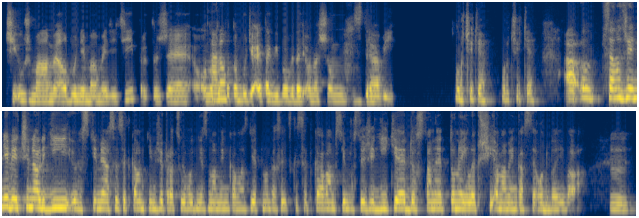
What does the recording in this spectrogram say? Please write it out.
či už máme alebo nemáme deti, pretože ono ano. to potom bude aj tak vypovedať o našom zdraví. Určitě, určitě. A e, samozřejmě většina lidí, e, s tím já se setkám tím, že pracuji hodně s maminkama, s dětmi, tak se vždycky setkávám s tím, prostě, že dítě dostane to nejlepší a maminka se odbejvá. Mm.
